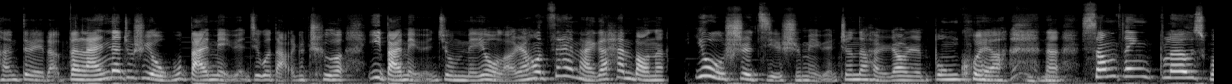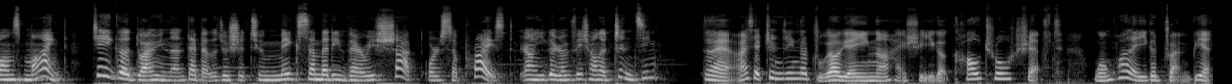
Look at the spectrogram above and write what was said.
对的，本来呢就是有五百美元，结果打了个车，一百美元就没有了，然后再买个汉堡呢，又是几十美元，真的很让人崩溃啊。那 something blows one's mind 这个短语呢，代表的就是 to make somebody very shocked or surprised，让一个人非常的震惊。对，而且震惊的主要原因呢，还是一个 cultural shift 文化的一个转变。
